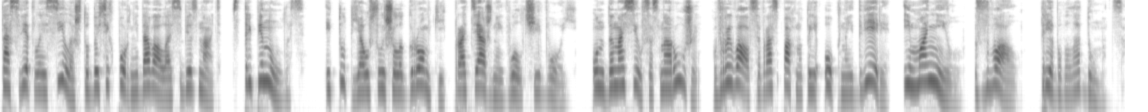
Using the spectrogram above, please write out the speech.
Та светлая сила, что до сих пор не давала о себе знать, встрепенулась. И тут я услышала громкий, протяжный волчий вой. Он доносился снаружи, врывался в распахнутые окна и двери и манил, звал, требовал одуматься.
